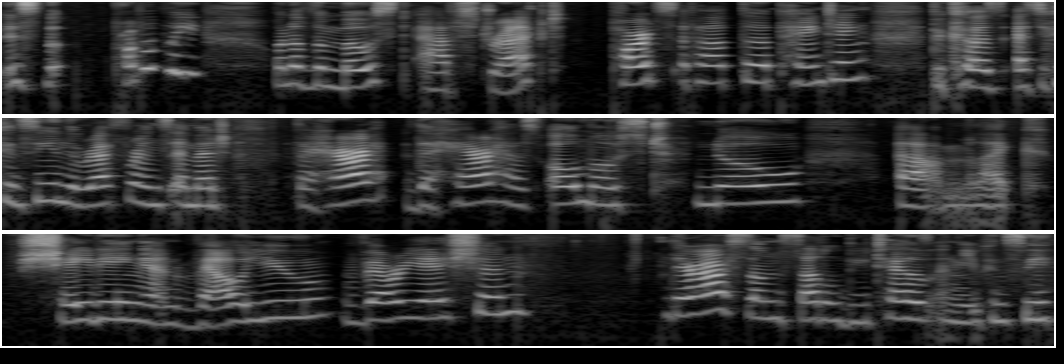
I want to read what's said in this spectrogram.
is the probably one of the most abstract parts about the painting because as you can see in the reference image the hair the hair has almost no um, like shading and value variation. There are some subtle details and you can see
